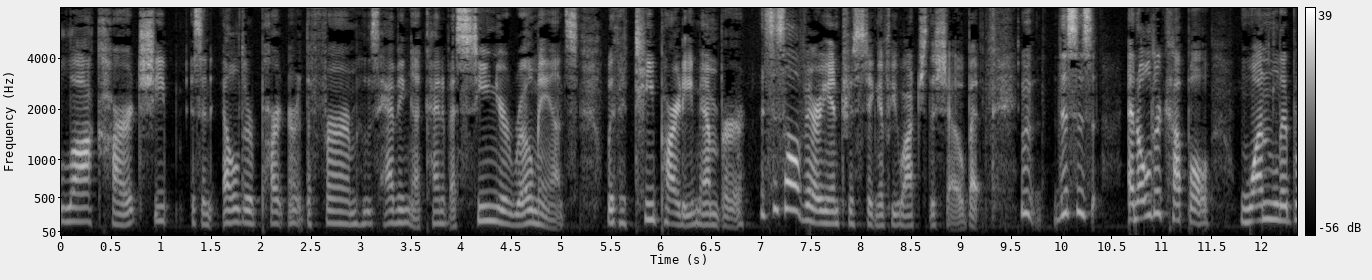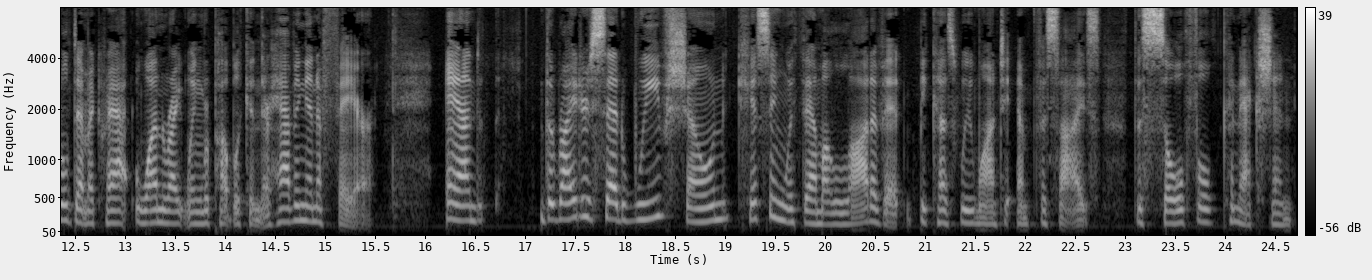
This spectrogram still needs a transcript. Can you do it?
Lockhart. She is an elder partner at the firm who's having a kind of a senior romance with a Tea Party member. This is all very interesting if you watch the show, but this is an older couple, one liberal Democrat, one right wing Republican. They're having an affair. And the writers said, We've shown kissing with them a lot of it because we want to emphasize the soulful connection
